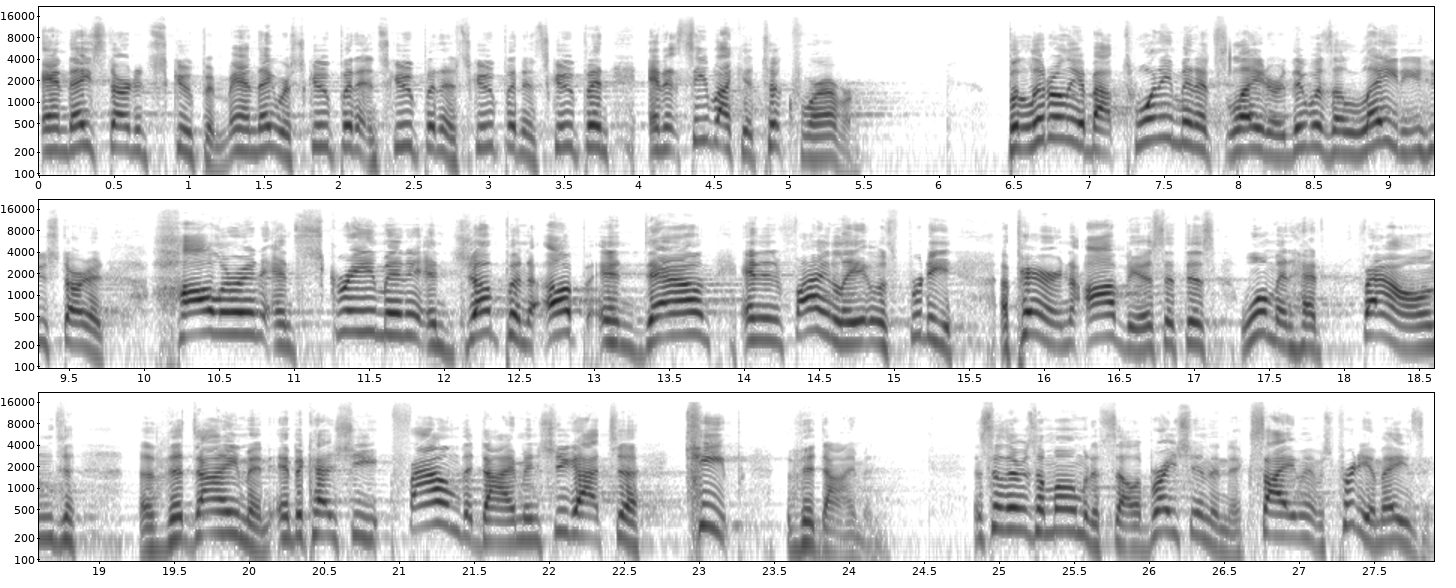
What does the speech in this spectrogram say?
and they started scooping. Man, they were scooping and scooping and scooping and scooping, and it seemed like it took forever. But literally, about 20 minutes later, there was a lady who started hollering and screaming and jumping up and down. And then finally, it was pretty apparent and obvious that this woman had found the diamond. And because she found the diamond, she got to keep the diamond. And so there was a moment of celebration and excitement. It was pretty amazing.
